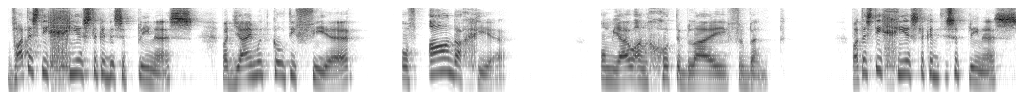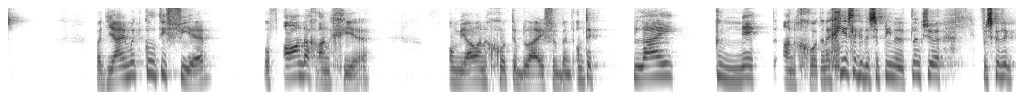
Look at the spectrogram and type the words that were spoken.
wat is die geestelike dissiplines wat jy moet kultiveer of aandag gee om jou aan God te bly verbind? Wat is die geestelike dissiplines wat jy moet kultiveer of aandag aan gee om jou aan God te bly verbind? Om te bly connect aan God. En 'n geestelike dissipline, dit klink so verskriklik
